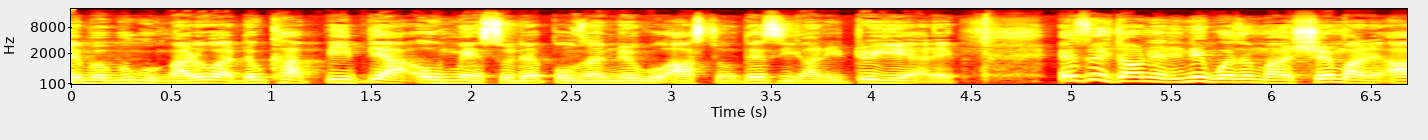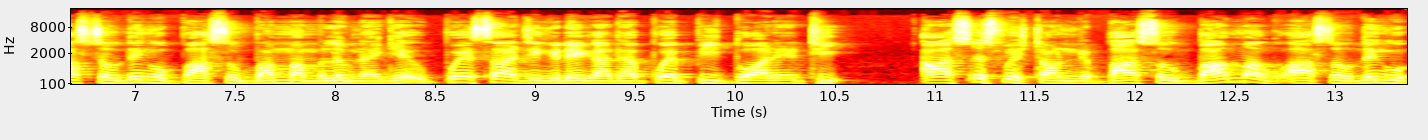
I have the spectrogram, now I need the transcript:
Liverpool ကိုငါတို့ကဒုက္ခပေးပြအောင်မယ်ဆိုတဲ့ပုံစံမျိုးကို Arsenal အသင်းစီကနေတွေ့ခဲ့ရတယ် Ipswich Town နဲ့ဒီနေ့ပွဲစဉ်မှာရှင်းပါတယ် Arsenal အသင်းကိုဘာဆိုဘာမှမလုပ်နိုင်ခဲ့ဘူးပွဲစခြင်းကလေးကဒါပွဲပြီးသွားတဲ့အထိ Ars Switch Town နဲ့ဘာဆိုဘာမှကို Arsenal အသင်းကို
